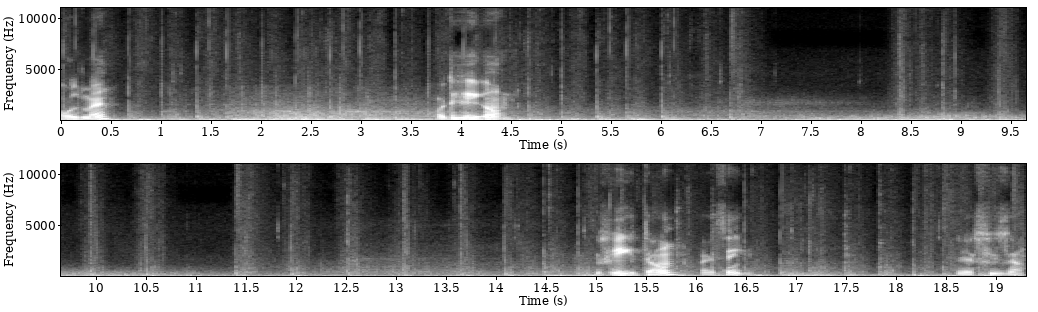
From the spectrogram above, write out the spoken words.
Old man? Where did he gone? Is he down? I think. Yes, he's down.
